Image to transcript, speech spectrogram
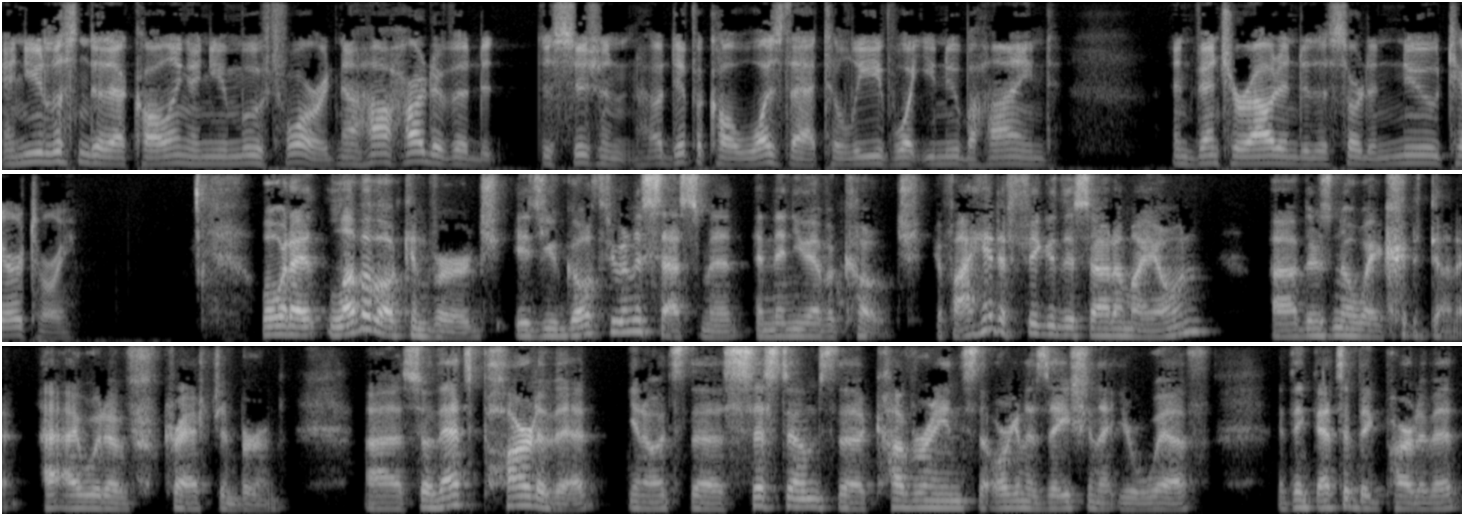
And you listened to that calling and you moved forward. Now, how hard of a d- decision, how difficult was that to leave what you knew behind and venture out into this sort of new territory? Well, what I love about Converge is you go through an assessment and then you have a coach. If I had to figure this out on my own, uh, there's no way I could have done it. I, I would have crashed and burned. Uh, so that's part of it. You know, it's the systems, the coverings, the organization that you're with. I think that's a big part of it.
